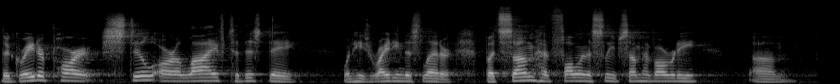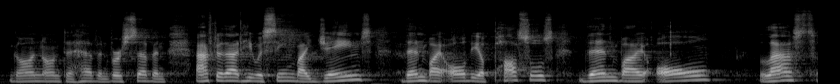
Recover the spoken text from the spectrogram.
the greater part still are alive to this day when he's writing this letter. But some have fallen asleep, some have already um, gone on to heaven. Verse 7 After that, he was seen by James, then by all the apostles, then by all. Last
